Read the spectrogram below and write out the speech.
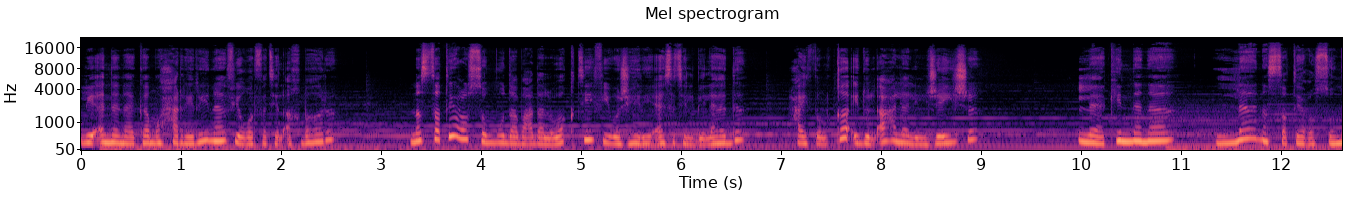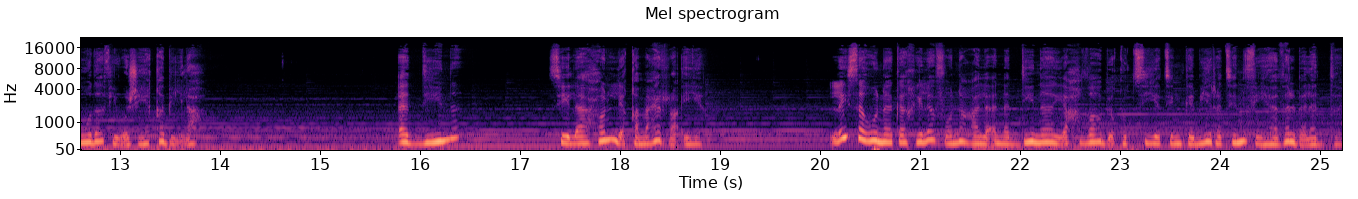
لأننا كمحررين في غرفة الأخبار نستطيع الصمود بعض الوقت في وجه رئاسة البلاد حيث القائد الأعلى للجيش. لكننا لا نستطيع الصمود في وجه قبيلة. الدين سلاح لقمع الرأي. ليس هناك خلاف على أن الدين يحظى بقدسية كبيرة في هذا البلد.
